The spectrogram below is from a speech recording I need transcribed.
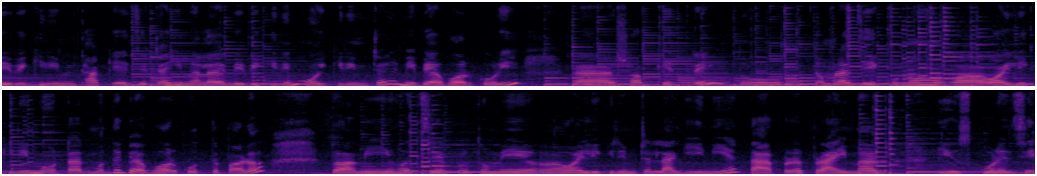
বেবি ক্রিম থাকে যেটা হিমালয়ের বেবি ক্রিম ওই ক্রিমটাই আমি ব্যবহার করি সব ক্ষেত্রেই। তো তোমরা যে কোনো অয়েলি ক্রিম ওটার মধ্যে ব্যবহার করতে পারো। তো আমি হচ্ছে প্রথমে অয়েলি ক্রিমটা লাগিয়ে নিয়ে তারপরে প্রাইমার ইউজ করেছি।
